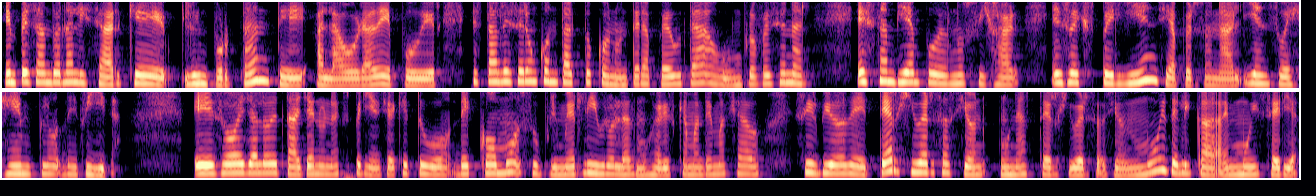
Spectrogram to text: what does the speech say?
empezando a analizar que lo importante a la hora de poder establecer un contacto con un terapeuta o un profesional es también podernos fijar en su experiencia personal y en su ejemplo de vida eso ella lo detalla en una experiencia que tuvo de cómo su primer libro, Las mujeres que aman demasiado, sirvió de tergiversación, una tergiversación muy delicada y muy seria,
